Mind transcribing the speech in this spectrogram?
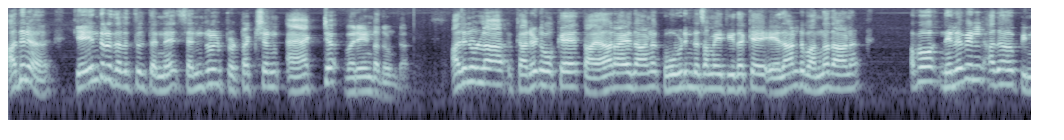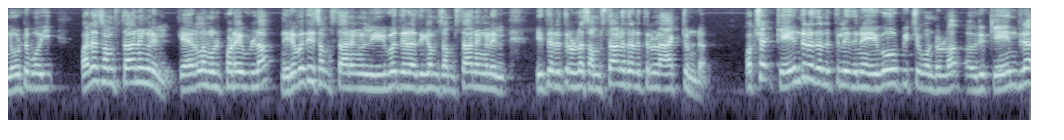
അതിന് കേന്ദ്ര തലത്തിൽ തന്നെ സെൻട്രൽ പ്രൊട്ടക്ഷൻ ആക്ട് വരേണ്ടതുണ്ട്. അതിനുള്ള കരടുമൊക്കെ തയ്യാറായതാണ്. കോവിഡിന്റെ സമയത്ത് ഇതൊക്കെ ഏതാണ്ട് വന്നതാണ്. അപ്പോ നിലവിൽ അത് പിന്നോട്ട് പോയി. പല സംസ്ഥാനങ്ങളിൽ കേരളം ഉൾപ്പെടെയുള്ള നിരവധി സംസ്ഥാനങ്ങളിൽ ഇരുപതിലധികം സംസ്ഥാനങ്ങളിൽ ഇത്തരത്തിലുള്ള സംസ്ഥാന തലത്തിലുള്ള ആക്ട് ഉണ്ട്. പക്ഷെ കേന്ദ്ര തലത്തിൽ ഇതിനെ ഏകോപിപ്പിച്ചുകൊണ്ടുള്ള ഒരു കേന്ദ്ര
